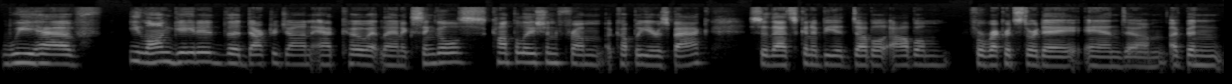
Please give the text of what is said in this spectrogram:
We have elongated the Dr. John Atco Atlantic singles compilation from a couple years back. So that's gonna be a double album for record store day. And um I've been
